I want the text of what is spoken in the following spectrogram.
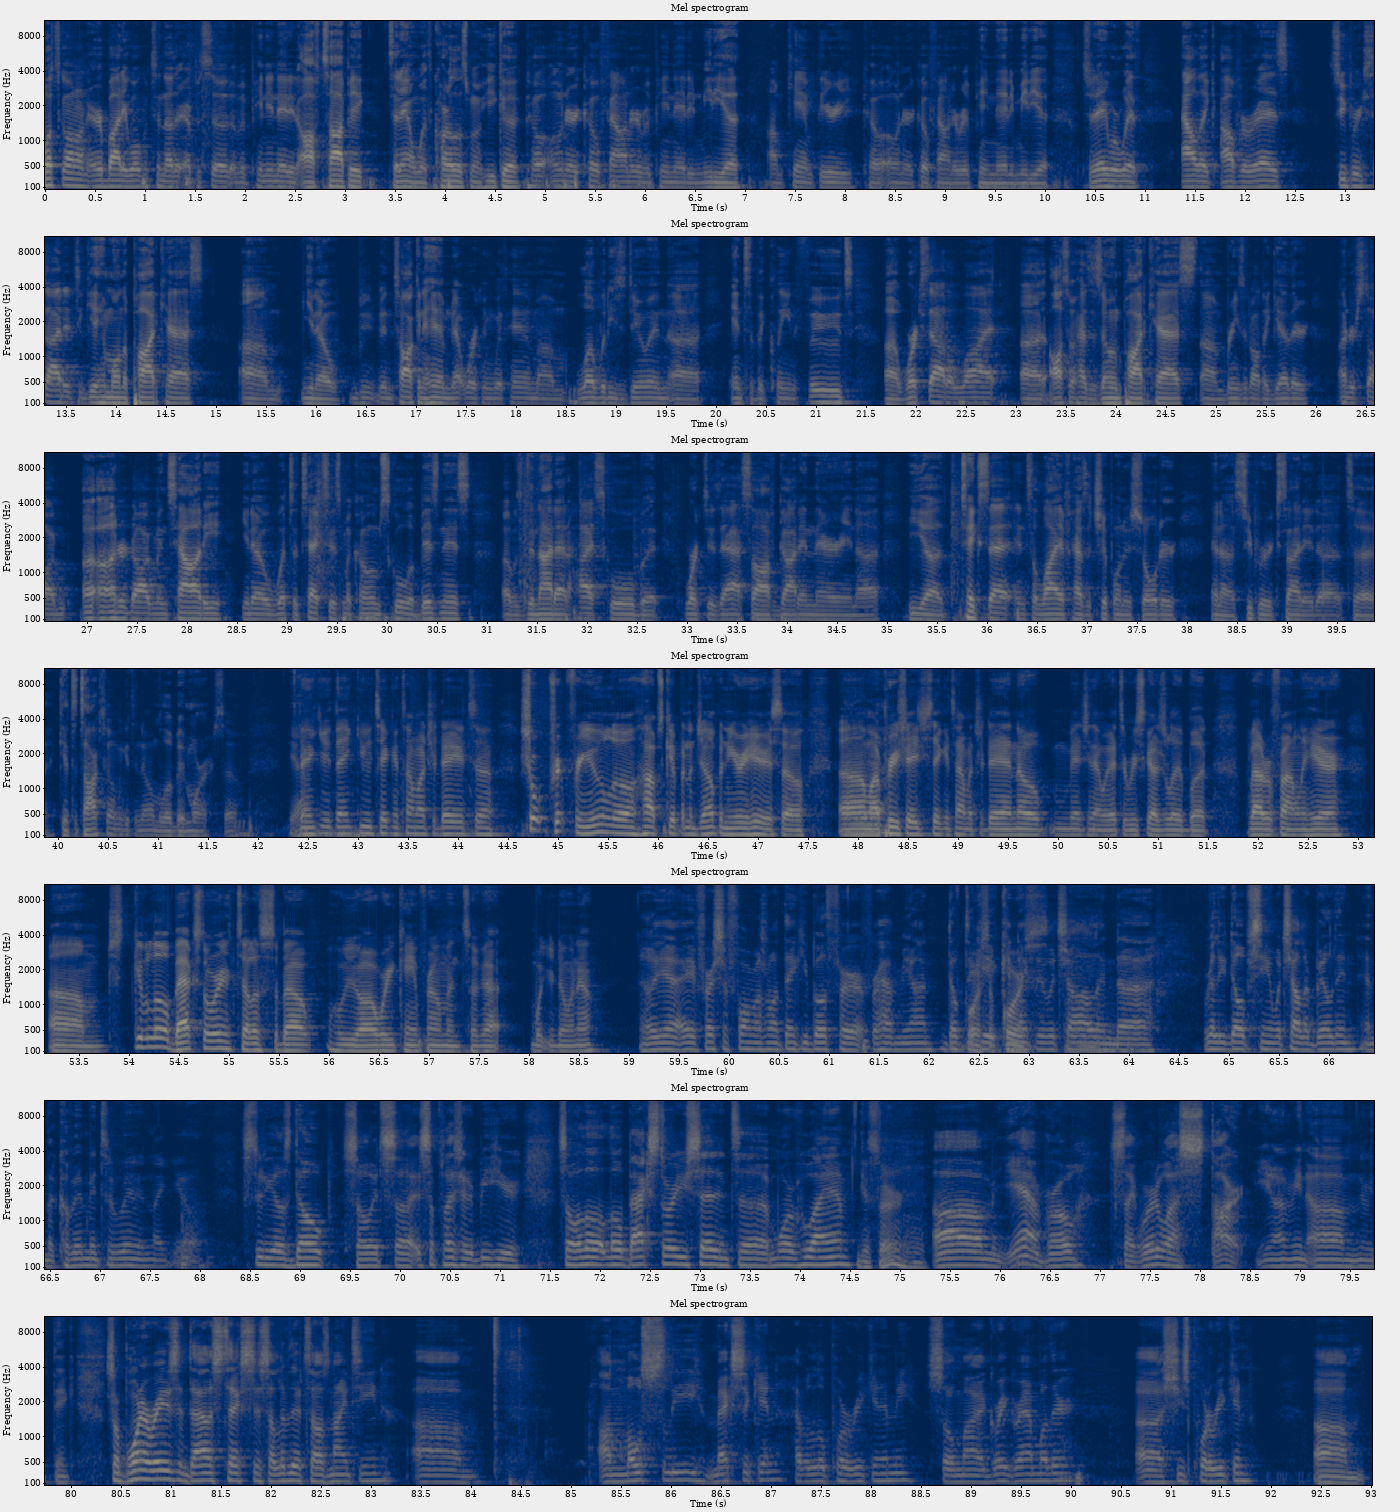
What's going on, everybody? Welcome to another episode of Opinionated Off Topic. Today I'm with Carlos Mojica, co-owner, co-founder of Opinionated Media. I'm Cam Theory, co-owner, co-founder of Opinionated Media. Today we're with Alec Alvarez. Super excited to get him on the podcast. Um, you know, been talking to him, networking with him. Um, love what he's doing. Uh, into the clean foods. Uh, works out a lot. Uh, also has his own podcast. Um, brings it all together underdog uh, underdog mentality. You know, went to Texas McCombs School of Business. Uh, was denied out of high school, but worked his ass off, got in there, and uh, he uh, takes that into life. Has a chip on his shoulder, and uh, super excited uh, to get to talk to him and get to know him a little bit more. So. Yeah. Thank you, thank you. Taking time out your day. It's a short trip for you, a little hop, skip, and a jump, and you're here. So um, yeah. I appreciate you taking time out your day. I know you mentioned that we had to reschedule it, but glad we're finally here. Um, just give a little backstory. Tell us about who you are, where you came from, and so got what you're doing now. Oh yeah! Hey, first and foremost, I want to thank you both for for having me on. Dope course, to get connected with y'all, mm-hmm. and uh, really dope seeing what y'all are building and the commitment to it, and like you know, studio's dope. So it's uh, it's a pleasure to be here. So a little little backstory you said into more of who I am. Yes, sir. Mm-hmm. Um, yeah, bro it's like where do I start? You know what I mean? Um, let me think. So born and raised in Dallas, Texas. I lived there till I was 19. Um, I'm mostly Mexican. Have a little Puerto Rican in me. So my great grandmother, uh, she's Puerto Rican. Um,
